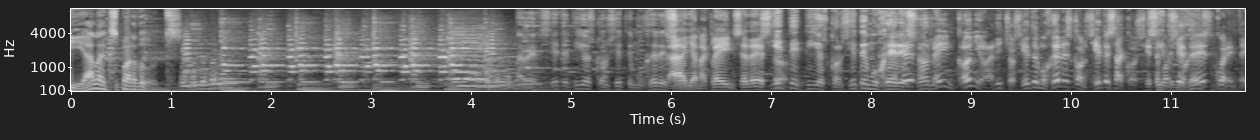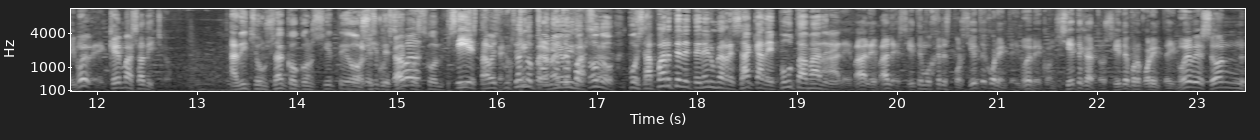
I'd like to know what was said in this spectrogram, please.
Diàlegs perduts. A ver, siete tíos con siete mujeres. Calla, McLean, sé de esto. Siete tíos con siete mujeres ¿Qué, son. McLean, coño, ha dicho siete mujeres con siete sacos. Siete, ¿Siete por siete mujeres? es 49. ¿Qué más ha dicho? Ha dicho un saco con siete o ¿No le siete escuchabas? sacos con. Sí, estaba ¿Pero escuchando, qué pero no he oído pasa? todo. Pues aparte de tener una resaca de puta madre. Vale, vale, vale. Siete mujeres por siete, 49. Con siete gatos, siete por 49 son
